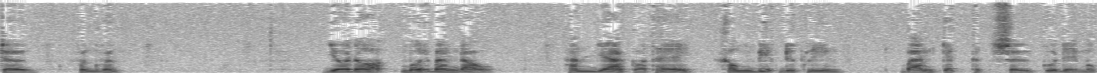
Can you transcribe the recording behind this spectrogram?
trơn, vân vân. Do đó mới ban đầu, hành giả có thể không biết được liền bản chất thực sự của đề mục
